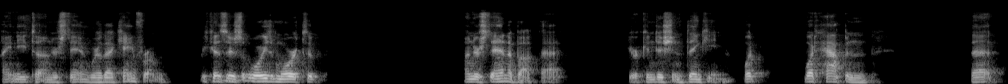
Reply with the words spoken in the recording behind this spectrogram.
I need to understand where that came from because there's always more to understand about that. Your conditioned thinking. What what happened that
